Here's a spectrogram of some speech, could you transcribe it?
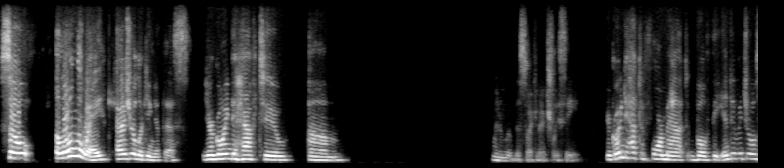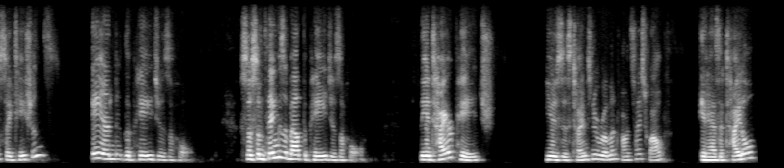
So along the way, as you're looking at this, you're going to have to um, I'm going to move this so I can actually see. You're going to have to format both the individual citations and the page as a whole. So some things about the page as a whole. The entire page uses Times New Roman font size 12. It has a title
